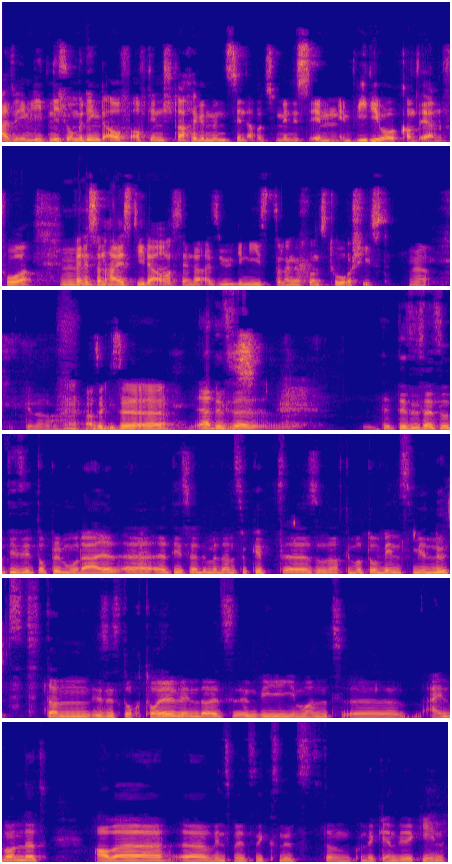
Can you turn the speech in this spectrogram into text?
also im Lied nicht unbedingt auf, auf den Strache gemünzt sind, aber zumindest im, im Video kommt er dann vor, mhm. wenn es dann heißt, jeder Ausländer Asyl genießt, solange er für uns Tore schießt. Ja, genau. Also diese, äh, ja, das ist, das ist halt so diese Doppelmoral, äh, die es halt immer dann so gibt, äh, so nach dem Motto, wenn es mir nützt, dann ist es doch toll, wenn da jetzt irgendwie jemand äh, einwandert, aber äh, wenn es mir jetzt nichts nützt, dann kann er gern wieder gehen.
